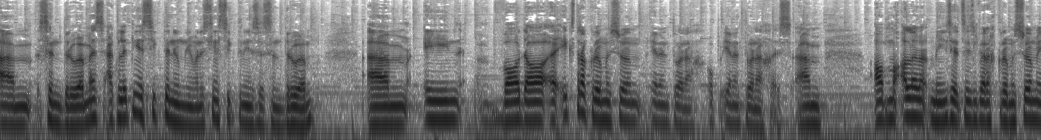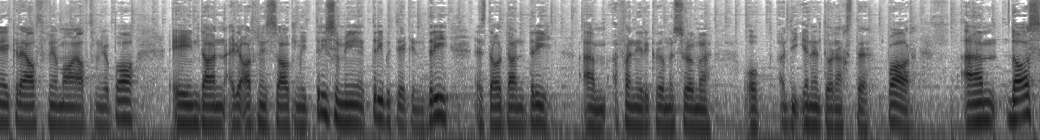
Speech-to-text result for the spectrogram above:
um syndroom is. Ek wil dit nie 'n siekte noem nie, want dit is nie 'n siekte nie, dit is 'n syndroom. Um en waar daar 'n ekstra kromosoom 21 op 21 is. Um al alle mense het 46 kromosome, jy kry half van jou ma, half van jou pa en dan uit die aard van die saak met trisomie, 3 beteken 3, is daar dan 3 um van hierdie kromosome op die 21ste paar. Ehm um, daar's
